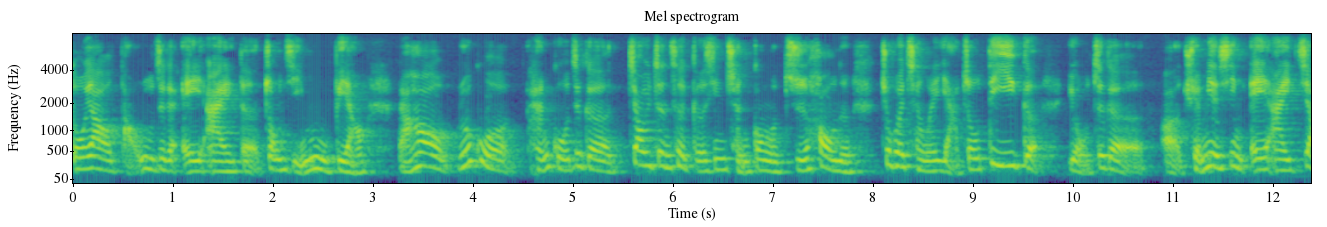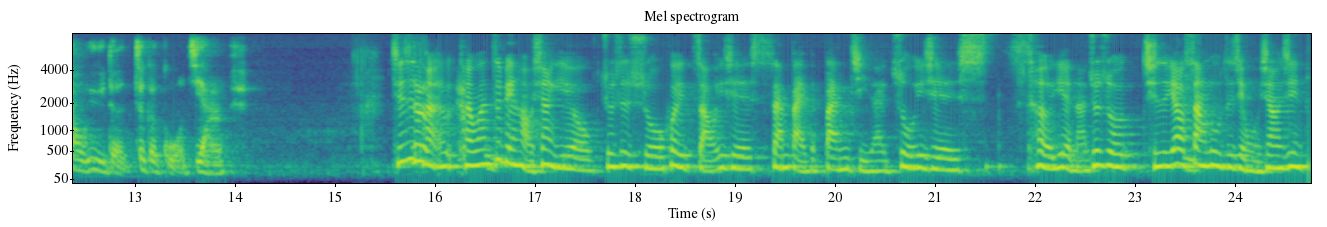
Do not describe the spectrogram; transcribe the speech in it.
都要导入这个 AI 的终极目标。然后，如果韩国这个教育政策革新成功了之后呢，就会成为亚洲第一个有这个呃全面性 AI 教育的这个国家。其实台台湾这边好像也有，就是说会找一些三百的班级来做一些测验啊。就是说，其实要上路之前，我相信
